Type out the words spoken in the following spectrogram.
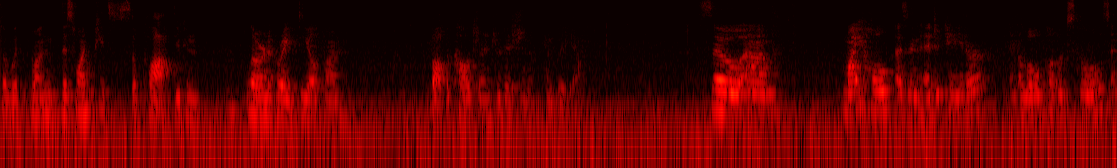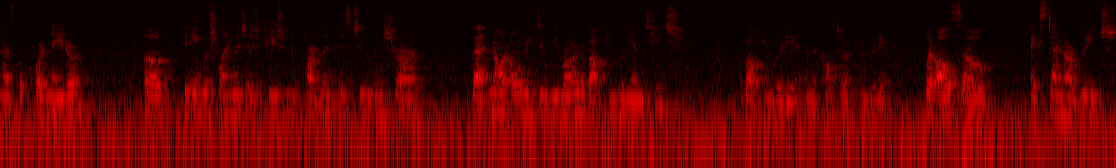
So with one, this one piece of cloth, you can learn a great deal from about the culture and tradition of Cambodia. So um, my hope as an educator in the Lowell Public Schools and as the coordinator of the English Language Education Department is to ensure that not only do we learn about Cambodia and teach about Cambodia and the culture of Cambodia, but also extend our reach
